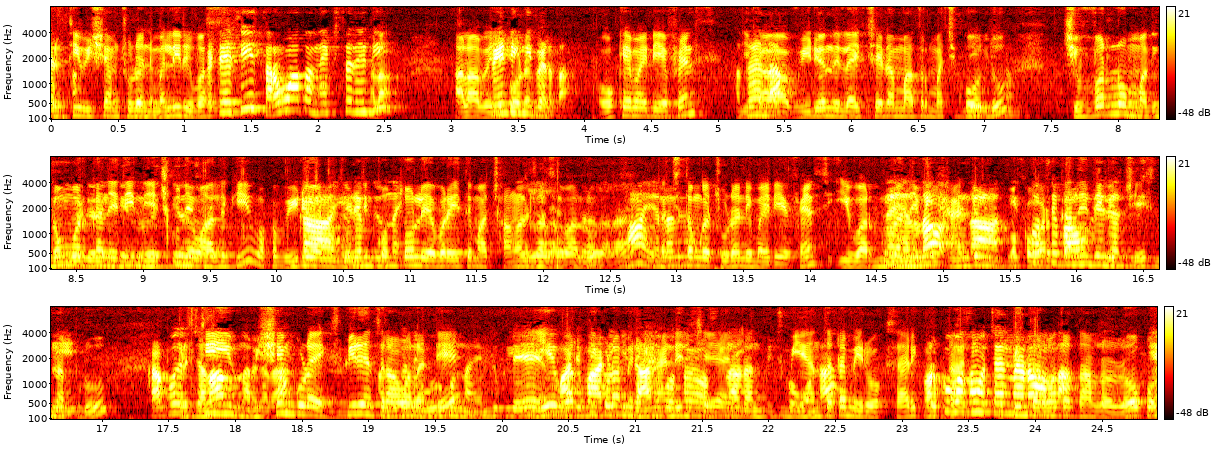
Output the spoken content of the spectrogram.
ప్రతి విషయం చూడండి మళ్ళీ రివర్స్ పెట్టేసి తర్వాత నెక్స్ట్ అనేది అలా వెళ్ళిపోవడం ఓకే మై డియర్ ఫ్రెండ్స్ ఇక? వీడియోని లైక్ చేయడం మాత్రం మర్చిపోవద్దు. చివర్లో మగ్గం వర్క్ అనేది నేర్చుకునే వాళ్ళకి ఒక వీడియో అనేది కొత్త వాళ్ళు ఎవరైతే మా ఛానల్ చూసేవాళ్ళు ఖచ్చితంగా చూడండి మై డియర్ ఫ్రెండ్స్ ఈ వర్క్ అనేది హ్యాండిల్ ఒక వర్క్ అనేది. చేసినప్పుడు ప్రతి విషయం. కూడా ఎక్స్పీరియన్స్ రావాలంటే ఏ వర్క్ కూడా మీరు హ్యాండిల్ చేయాలి మీ అంతటా మీరు ఒకసారి కుట్టిన తర్వాత. దానిలో లోపల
